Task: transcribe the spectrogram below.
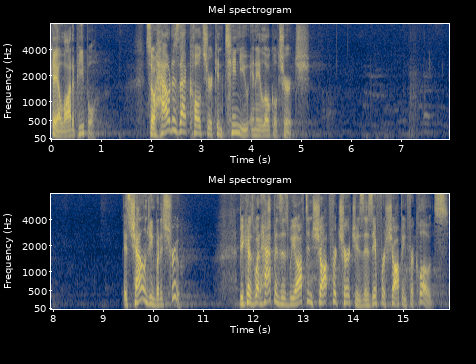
Okay, a lot of people. So, how does that culture continue in a local church? It's challenging, but it's true. Because what happens is we often shop for churches as if we're shopping for clothes.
